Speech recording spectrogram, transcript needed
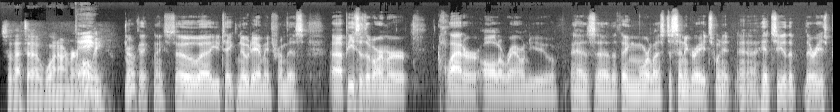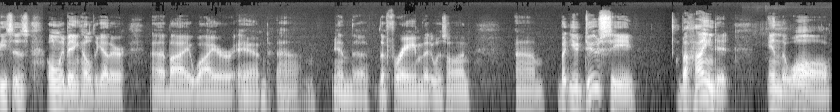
So that's a one armor Dang. holy. Okay, nice. So uh, you take no damage from this. Uh, pieces of armor clatter all around you as uh, the thing more or less disintegrates when it uh, hits you. The various pieces only being held together uh, by wire and um, in the the frame that it was on. Um, but you do see behind it in the wall,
